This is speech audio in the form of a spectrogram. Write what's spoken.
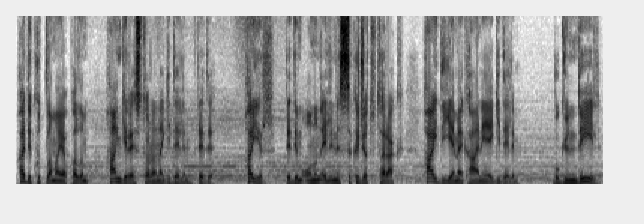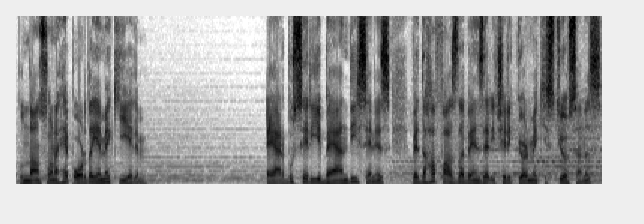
hadi kutlama yapalım, hangi restorana gidelim dedi. Hayır, dedim onun elini sıkıca tutarak, haydi yemekhaneye gidelim. Bugün değil, bundan sonra hep orada yemek yiyelim. Eğer bu seriyi beğendiyseniz ve daha fazla benzer içerik görmek istiyorsanız,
